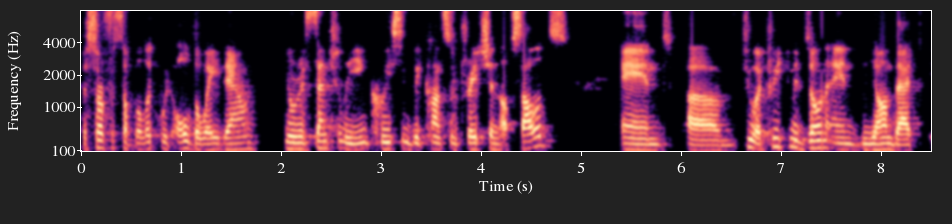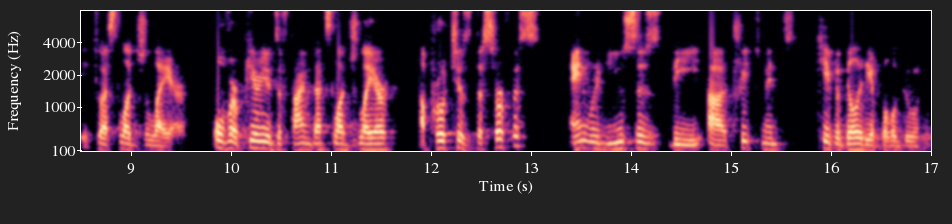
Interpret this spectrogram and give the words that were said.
the surface of the liquid all the way down, you're essentially increasing the concentration of solids and um, to a treatment zone and beyond that to a sludge layer. Over periods of time, that sludge layer approaches the surface and reduces the uh, treatment capability of the lagoon.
